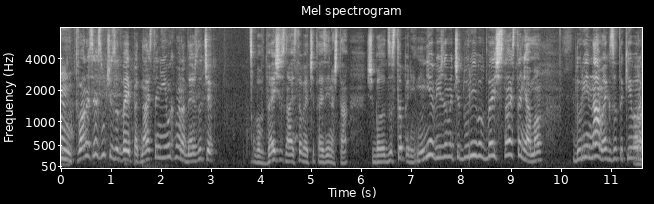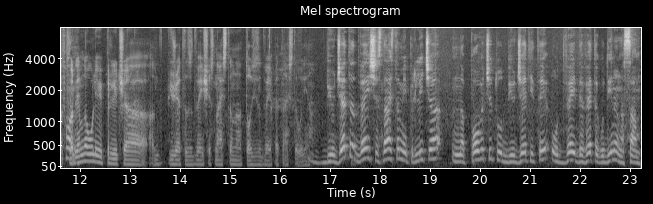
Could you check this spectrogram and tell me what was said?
това не се случи за 2015, ние имахме надежда, че в 2016 вече тези неща ще бъдат застъпени. Но ние виждаме, че дори в 2016 няма дори намек за такива реформи. Твърде много ли ви прилича бюджета за 2016 на този за 2015 година? Бюджета 2016 ми прилича на повечето от бюджетите от 2009 година насам,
